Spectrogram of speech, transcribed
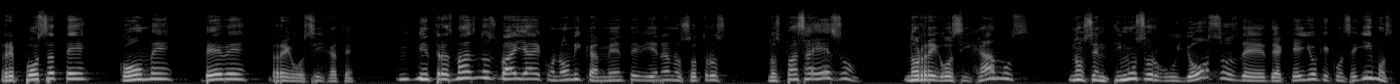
Repósate, come, bebe, regocíjate. Mientras más nos vaya económicamente bien a nosotros, nos pasa eso, nos regocijamos, nos sentimos orgullosos de, aquello que conseguimos.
